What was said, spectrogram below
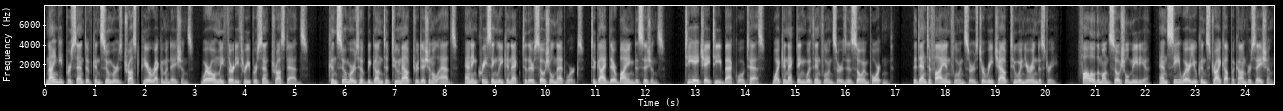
90% of consumers trust peer recommendations, where only 33% trust ads. Consumers have begun to tune out traditional ads and increasingly connect to their social networks to guide their buying decisions. THAT backquotes, why connecting with influencers is so important. Identify influencers to reach out to in your industry. Follow them on social media and see where you can strike up a conversation.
